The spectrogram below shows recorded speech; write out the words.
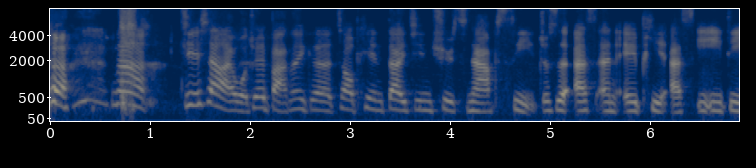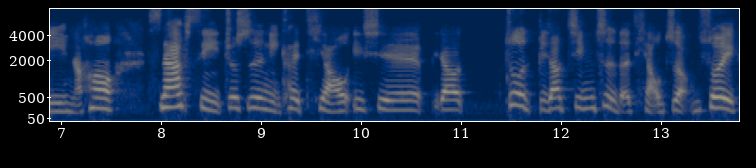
那接下来我就会把那个照片带进去 Snapseed，就是 S N A P S E E D，然后 Snapseed 就是你可以调一些比较做比较精致的调整，所以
